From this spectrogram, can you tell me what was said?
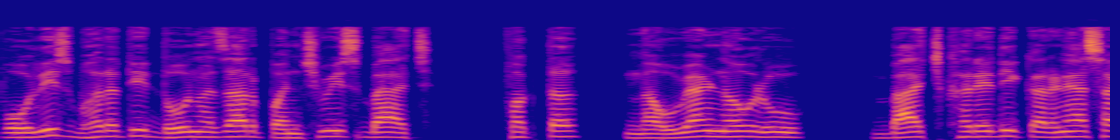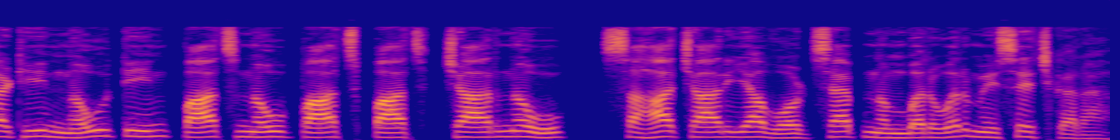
पोलीस भरती दोन हजार पंचवीस बॅच. फक्त नव्याण्णव रु. बॅच खरेदी करण्यासाठी नऊ तीन पाच नऊ पाच पाच चार नऊ सहा चार या व्हॉट्सॲप नंबरवर मेसेज करा.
